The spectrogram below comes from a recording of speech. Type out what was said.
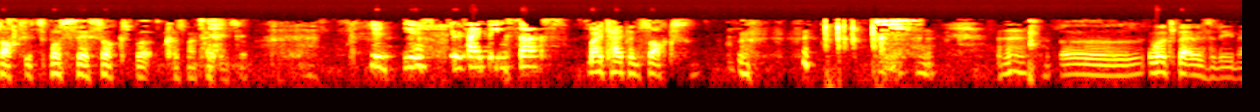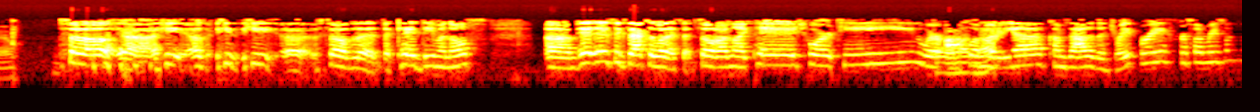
socks. It's supposed to say sucks, but because my typing sucks. Your your your typing sucks. My typing sucks. uh, it works better as an email. So yeah, he uh, he he. Uh, so the the K Demonos. Um, it is exactly what I said. So on like page fourteen, where Oh, Aqua. Maria comes out of the drapery for some reason,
